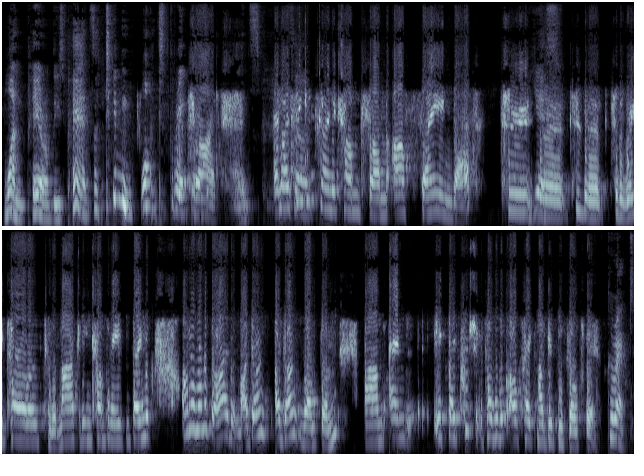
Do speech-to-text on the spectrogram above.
one pair of these pants. I didn't want three That's pairs right. pants. And I think it's going to come from us saying that to Yes. the to the to the retailers, to the marketing companies, and saying, "Look, I don't want to buy them. I don't. I don't want them." Um, and if they push it, say, "Well, look, I'll take my business elsewhere." Correct.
